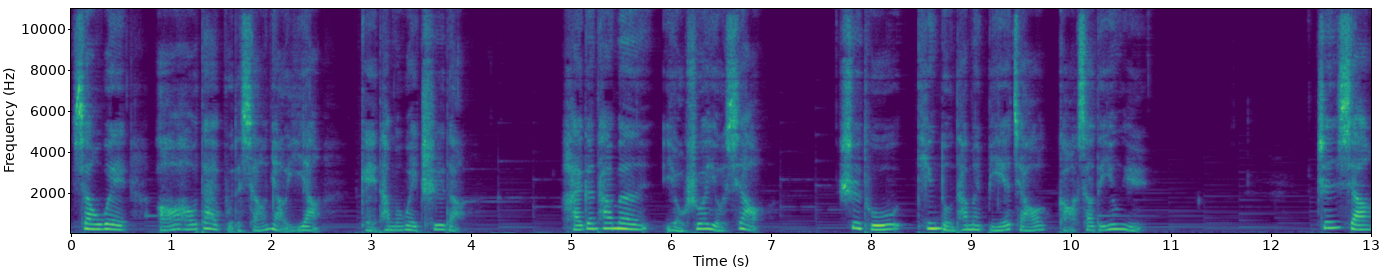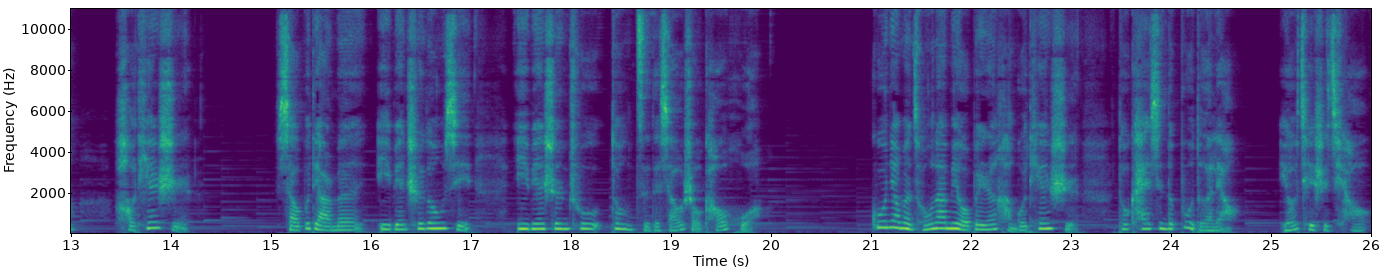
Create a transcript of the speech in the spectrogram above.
像喂嗷嗷待哺的小鸟一样给他们喂吃的，还跟他们有说有笑。试图听懂他们蹩脚搞笑的英语，真香，好天使！小不点儿们一边吃东西，一边伸出冻紫的小手烤火。姑娘们从来没有被人喊过天使，都开心的不得了。尤其是乔，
